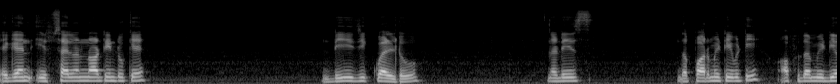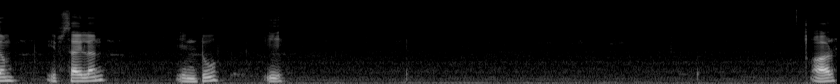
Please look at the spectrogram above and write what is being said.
Again epsilon naught into K D is equal to that is the permittivity of the medium epsilon into E. Or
